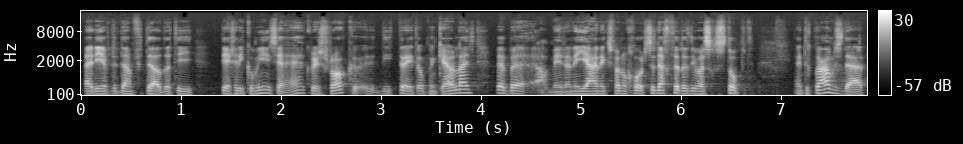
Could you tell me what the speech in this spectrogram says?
die heeft het dan verteld dat hij tegen die comedian zei... Hè, Chris Rock, die treedt op in Carolines. We hebben al meer dan een jaar niks van hem gehoord. Ze dachten dat hij was gestopt. En toen kwamen ze daar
